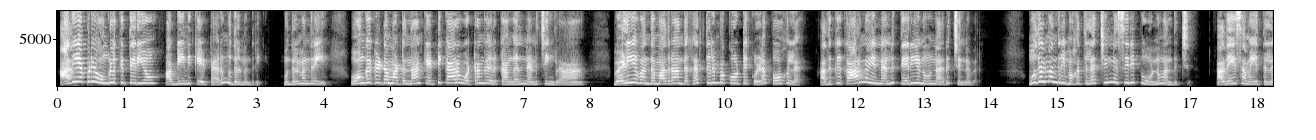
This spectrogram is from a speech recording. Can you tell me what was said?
அது எப்படி உங்களுக்கு தெரியும்? அப்படின்னு கேட்டாரு முதல் மந்திரி. முதல் மந்திரி உங்ககிட்ட மட்டும்தான் கெட்டிக்கார ஒற்றங்க இருக்காங்கன்னு நினைச்சிங்களா? வெளியே வந்த மதுராந்தகர் திரும்ப கோட்டைக்குள்ள போகல. அதுக்கு காரணம் என்னன்னு தெரியணும்னாரு சின்னவர். முதல் மந்திரி முகத்துல சின்ன சிரிப்பு ஒண்ணு வந்துச்சு. அதே சமயத்துல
